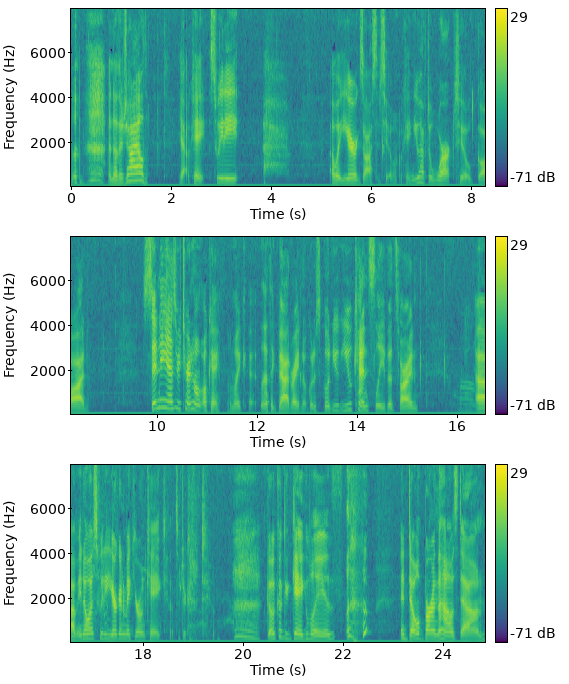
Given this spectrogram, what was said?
another child. Yeah, okay, sweetie. Oh wait, you're exhausted too. Okay, you have to work too. God. Sydney has returned home. Okay, I'm like nothing bad, right? No, go to school. You you can sleep. That's fine. Um, you know what, sweetie? You're gonna make your own cake. That's what you're gonna do. Go cook a cake, please. and don't burn the house down.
